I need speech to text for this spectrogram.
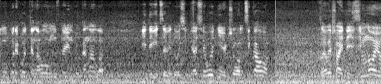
Тому переходьте на головну сторінку каналу і дивіться відосик. А сьогодні, якщо вам цікаво, залишайтесь зі мною.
